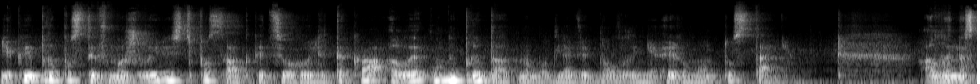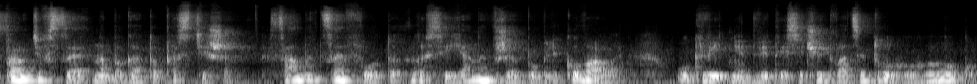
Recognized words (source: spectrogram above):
який припустив можливість посадки цього літака, але у непридатному для відновлення і ремонту стані. Але насправді все набагато простіше. Саме це фото росіяни вже публікували у квітні 2022 року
